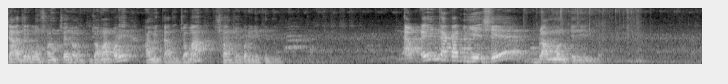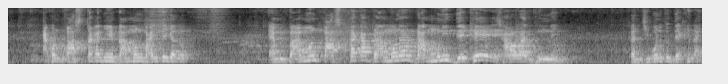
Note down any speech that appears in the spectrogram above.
যা যেরকম সঞ্চয় জমা করে, আমি তাদের জমা সঞ্চয় করে রেখে দিই। এই টাকা নিয়ে এসে ব্রাহ্মণকে দিয়ে দিল। এখন পাঁচ টাকা নিয়ে ব্রাহ্মণ বাড়িতে গেল। ব্রাহ্মণ, পাঁচ টাকা ব্রাহ্মণ আর ব্রাহ্মণী দেখে সারা রাত ঘুম নেই। কারণ জীবনে তো দেখে নাই।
